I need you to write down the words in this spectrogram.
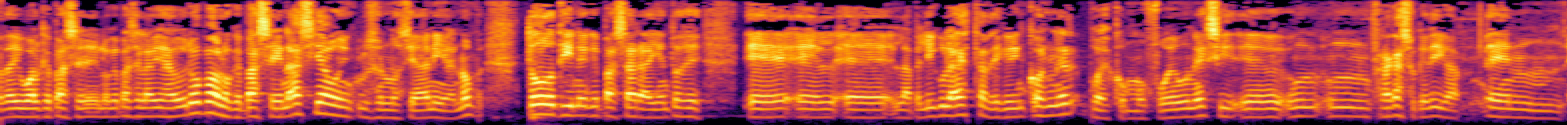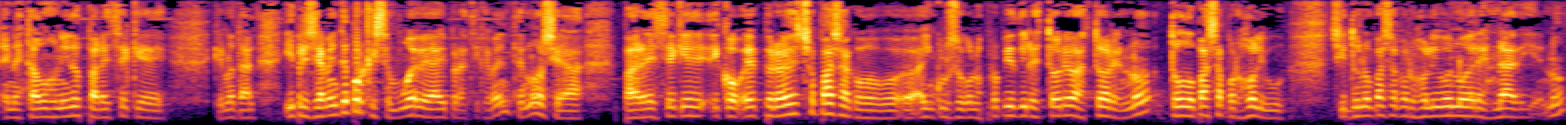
da igual que pase lo que pase en la vieja Europa o lo que pase en Asia o incluso en Oceanía, ¿no? Todo tiene que pasar ahí. Entonces, eh, eh, la película esta de Kevin Costner, pues como fue un, un, un fracaso que diga en, Estados Unidos parece que, no tal. Y precisamente porque se mueve ahí prácticamente, ¿no? O sea, parece que... Eh, eh, pero eso pasa incluso con los propios directores o actores, ¿no? Todo pasa por Hollywood. Si tú no pasas por Hollywood no eres nadie, ¿no?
